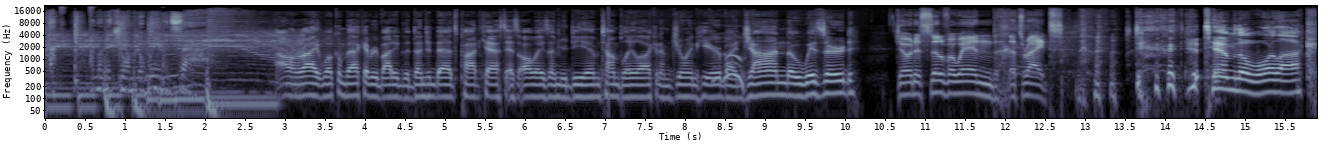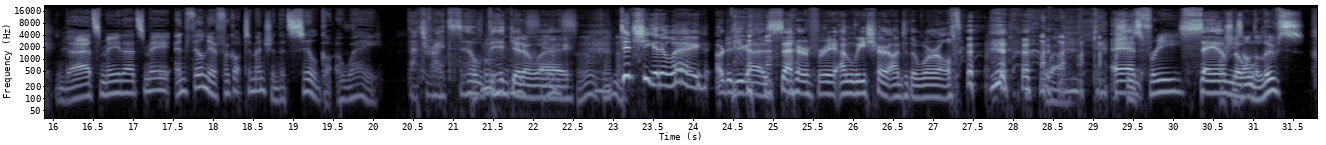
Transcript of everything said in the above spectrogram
gonna make sure I'm gonna win inside. All right, welcome back, everybody, to the Dungeon Dads podcast. As always, I'm your DM, Tom Blaylock, and I'm joined here by John the Wizard, Jonas Silverwind. That's right. Tim the Warlock. That's me, that's me. And Filnir forgot to mention that Sil got away. That's right, Sil did get away. Oh. Did she get away, or did you guys set her free, unleash her onto the world? Well, and she's free. Sam She's the on the loose.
